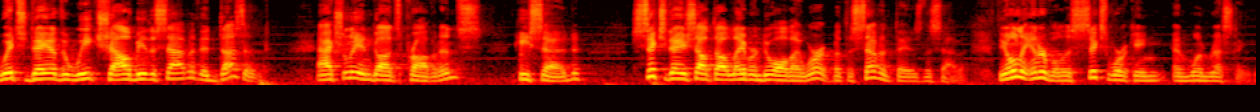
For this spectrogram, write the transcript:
which day of the week shall be the Sabbath? It doesn't. Actually, in God's providence, He said, Six days shalt thou labor and do all thy work, but the seventh day is the Sabbath. The only interval is six working and one resting.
